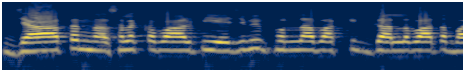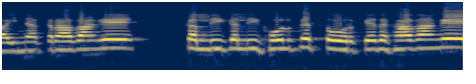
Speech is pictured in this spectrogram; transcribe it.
ਜਾਤ, ਨਸਲ, ਕੁਆਲਿਟੀ ਏਜ ਵੀ ਫੁੱਲ ਆ, ਬਾਕੀ ਗੱਲਬਾਤ ਬਾਈ ਨਾਲ ਕਰਾ ਦਾਂਗੇ। ਕੱਲੀ ਕੱਲੀ ਖੋਲ ਕੇ ਤੋੜ ਕੇ ਦਿਖਾ ਦਾਂਗੇ।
